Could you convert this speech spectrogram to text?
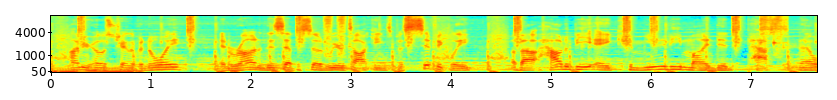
I'm your host, Chandler Vannoy, and Ron, in this episode, we are talking specifically about how to be a community minded pastor. Now,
